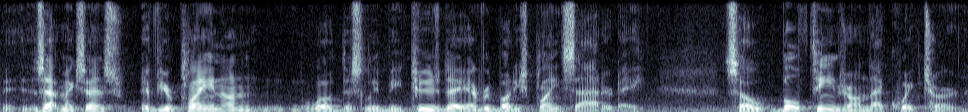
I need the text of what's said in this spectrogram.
Does that make sense? If you're playing on well, this will be Tuesday. Everybody's playing Saturday, so both teams are on that quick turn.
